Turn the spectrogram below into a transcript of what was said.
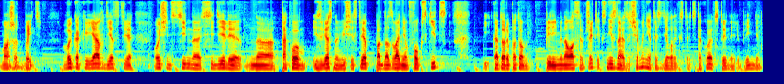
Может быть. Вы, как и я, в детстве очень сильно сидели на таком известном веществе под названием Fox Kids, который потом переименовался в Jetix. Не знаю, зачем они это сделали, кстати. Такой отстойный ребрендинг.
